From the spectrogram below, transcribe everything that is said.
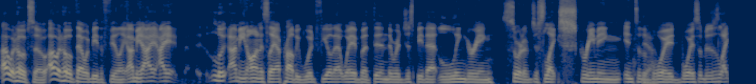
I would hope so. I would hope that would be the feeling. I mean, I, I look. I mean, honestly, I probably would feel that way, but then there would just be that lingering sort of just like screaming into the Yeah. void voice of just like,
